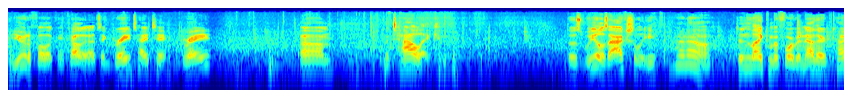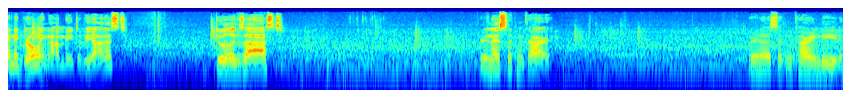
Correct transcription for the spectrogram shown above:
beautiful looking color. That's a gray titan gray um, metallic. Those wheels actually, I don't know, didn't like them before, but now they're kind of growing on me to be honest. Dual exhaust. Pretty nice looking car. Very nice looking car indeed.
